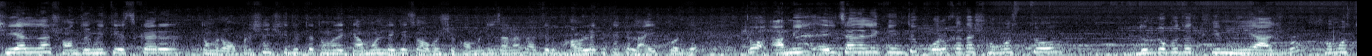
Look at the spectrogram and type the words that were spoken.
শিয়ালদা সন্তর্মিতি স্কোয়ারের তোমার অপারেশন সিঁদুরটা তোমাদের কেমন লেগেছে অবশ্যই কমেন্টে জানাবে। আর যদি ভালো লেগে থাকে লাইক করবে। তো আমি এই চ্যানেলে কিন্তু কলকাতার সমস্ত দুর্গাপুজোর থিম নিয়ে আসব। সমস্ত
